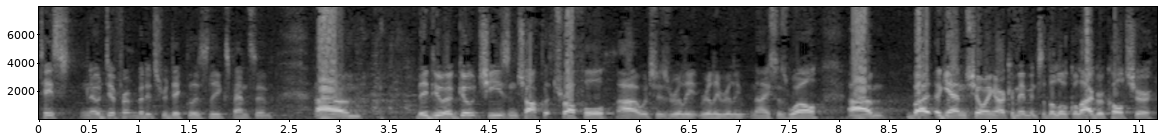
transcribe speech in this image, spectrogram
tastes no different, but it's ridiculously expensive. Um, they do a goat cheese and chocolate truffle, uh, which is really, really, really nice as well. Um, but again, showing our commitment to the local agriculture,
